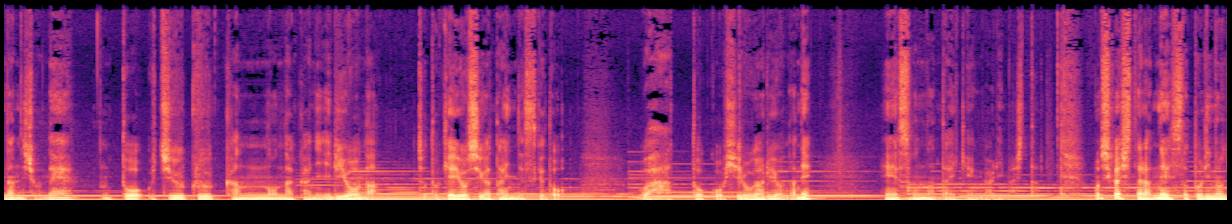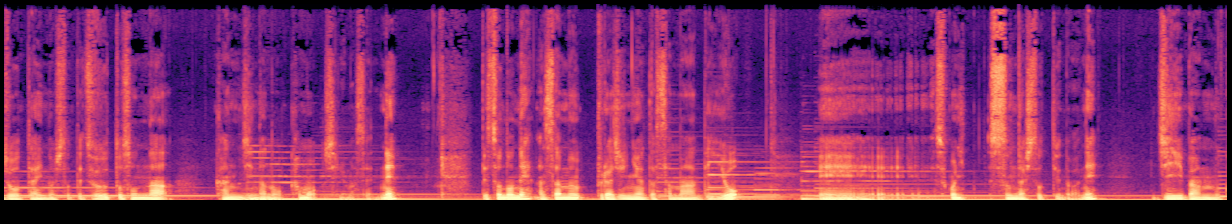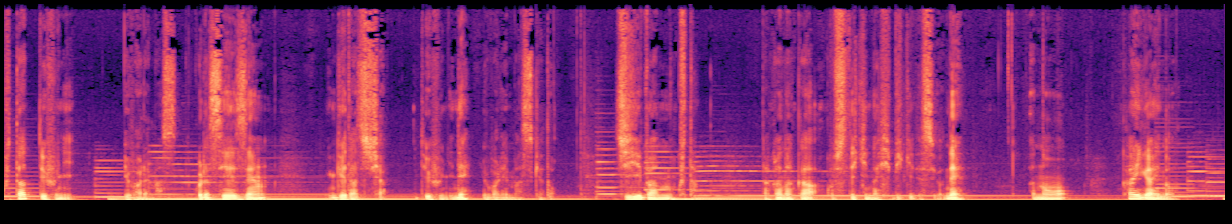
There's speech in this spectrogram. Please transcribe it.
なんでしょうね。と宇宙空間の中にいるようなちょっと形容しがたいんですけどわーっとこう広がるようなね、えー、そんな体験がありました。もしかしたらね悟りの状態の人ってずっとそんな感じなのかもしれませんね。でそのねアサム・プラジュニアタ・サマーディを、えー、そこに進んだ人っていうのはねジーバン・ムクタっていうふうに呼ばれます。これは生前下脱者っていうふうにね呼ばれますけど。ジーバンムクタ。なかなかこう素敵な響きですよね。あの海外の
